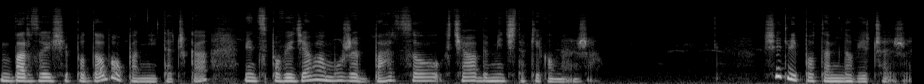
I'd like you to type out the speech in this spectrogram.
Bardzo jej się podobał pan Niteczka, więc powiedziała mu, że bardzo chciałaby mieć takiego męża. Siedli potem do wieczerzy.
